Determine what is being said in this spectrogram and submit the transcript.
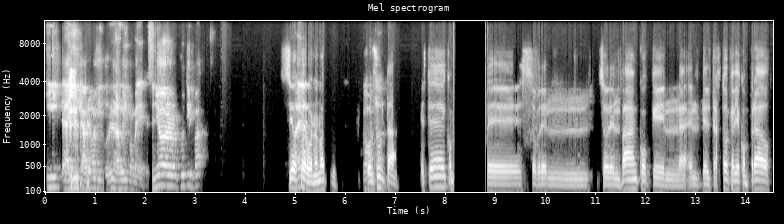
y ahí habremos incurrido en algún inconveniente. Señor Cutipa. Sí, doctor, buenas noches. Consulta. Este sobre el, sobre el banco, que el, el, del tractor que había comprado,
